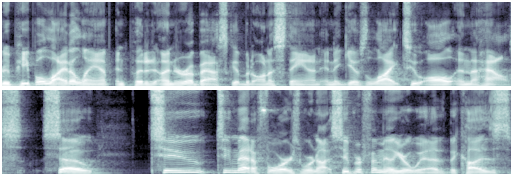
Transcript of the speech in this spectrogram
do people light a lamp and put it under a basket, but on a stand, and it gives light to all in the house. So, two, two metaphors we're not super familiar with because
